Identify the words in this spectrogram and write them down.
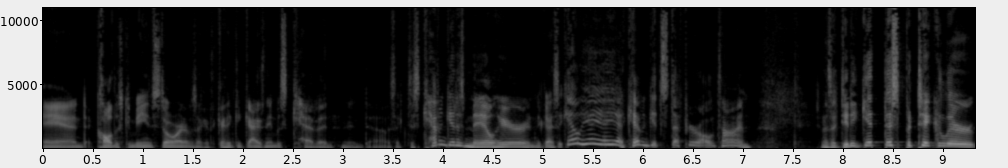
and called this convenience store. And I was like, I think the guy's name was Kevin. And uh, I was like, Does Kevin get his mail here? And the guy's like, Oh, yeah, yeah, yeah. Kevin gets stuff here all the time. And I was like, Did he get this particular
